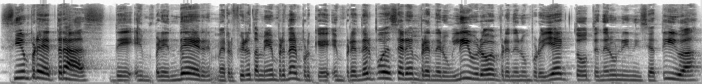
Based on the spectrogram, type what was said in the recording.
siempre detrás de emprender, me refiero también a emprender, porque emprender puede ser emprender un libro, emprender un proyecto, tener una iniciativa.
